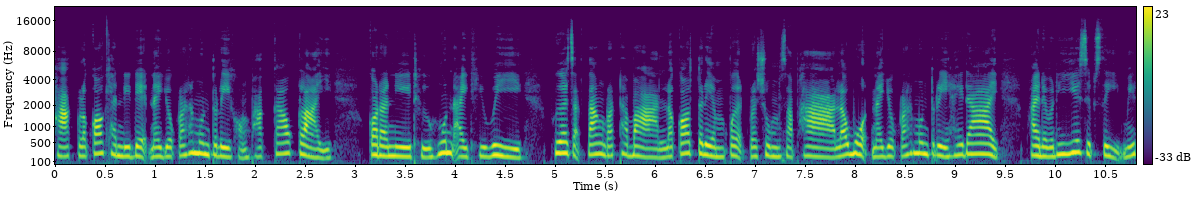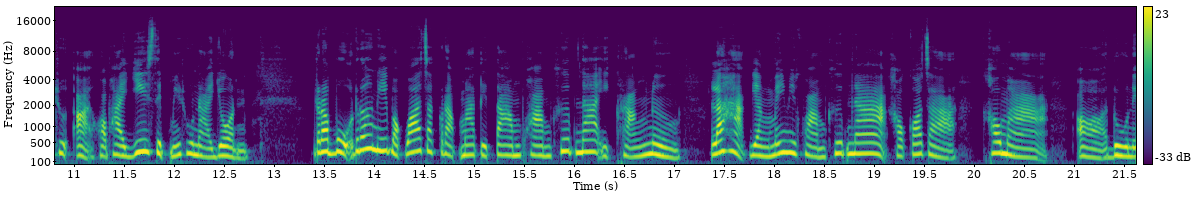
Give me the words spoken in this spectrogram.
พัก แล้วก็แคนดิเดตนายกรัฐมนตรีของพักก้าวไกล กรณีถือหุ้นไอทีวีเพื่อจัดตั้งรัฐบาล แล้วก็เตรียมเปิดประชุมสภา แล้วโหวตนายกรัฐมนตรีให้ได้ ภายในวันที่ 24 มิถุอ่าขออภัย 20 มิถุนายน ระบุเรื่องนี้บอกว่าจะกลับมาติดตามความคืบหน้าอีกครั้งหนึ่ง และหากยังไม่มีความคืบหน้าเขาก็จะเข้ามาดูใน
